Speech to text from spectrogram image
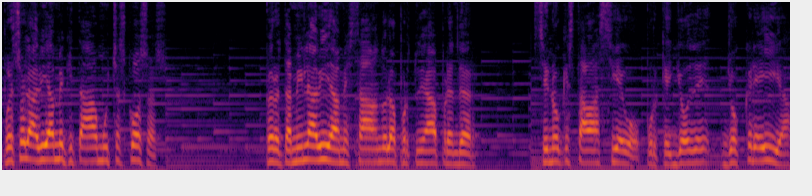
Por eso la vida me quitaba muchas cosas. Pero también la vida me estaba dando la oportunidad de aprender. Sino que estaba ciego porque yo, yo creía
